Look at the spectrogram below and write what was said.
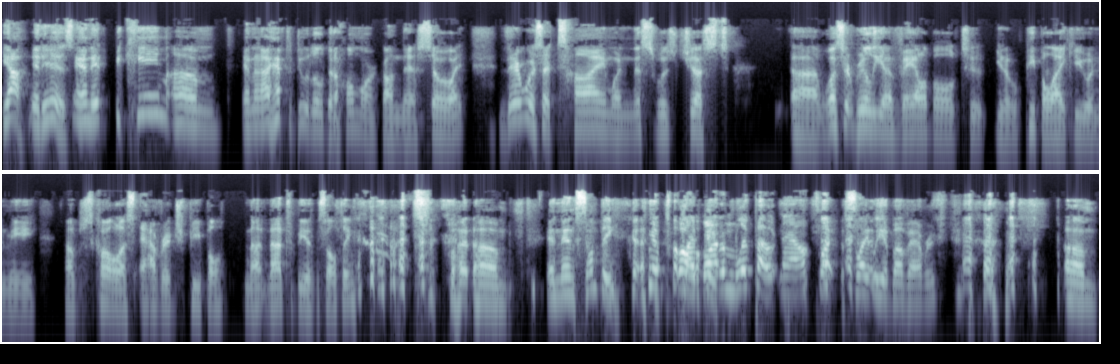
Yeah, it is. And it became, um, and I have to do a little bit of homework on this. So I, there was a time when this was just uh, wasn't really available to you know people like you and me. I'll just call us average people, not not to be insulting, but um, and then something. I'm gonna put well, my okay, bottom lip out now. slightly above average. um,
